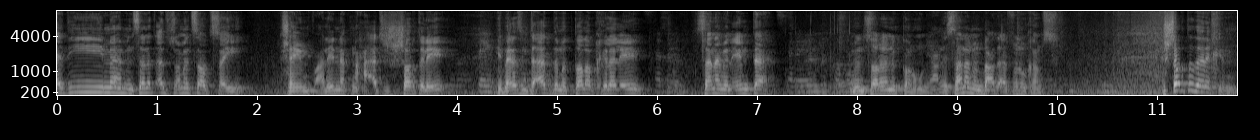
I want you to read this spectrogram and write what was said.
قديمة من سنة 1999 مش هينفع لأنك ما حققتش الشرط ليه؟ يبقى لازم تقدم الطلب خلال إيه؟ سنة من إمتى؟ من سريان القانون يعني سنة من بعد 2005 الشرط ده رخم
